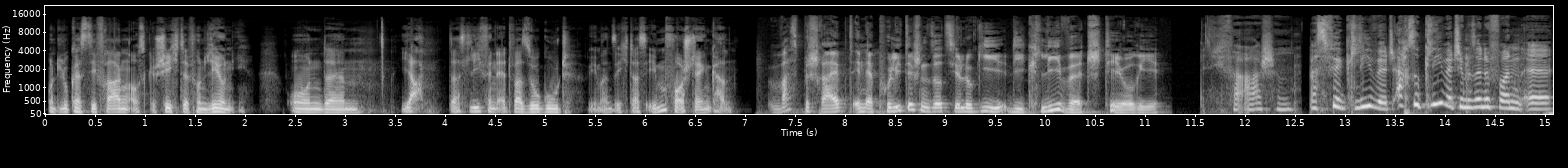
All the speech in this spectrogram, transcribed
und Lukas die Fragen aus Geschichte von Leonie. Und ähm, ja, das lief in etwa so gut, wie man sich das eben vorstellen kann. Was beschreibt in der politischen Soziologie die Cleavage-Theorie? Ich verarsche. Was für Cleavage? Ach so, Cleavage im Sinne von, äh,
